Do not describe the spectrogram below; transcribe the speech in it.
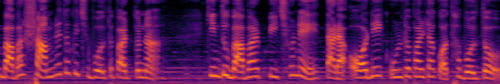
বাবার সামনে তো কিছু বলতে পারতো না। কিন্তু বাবার পিছনে তারা অনেক উল্টোপাল্টা কথা বলতো।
